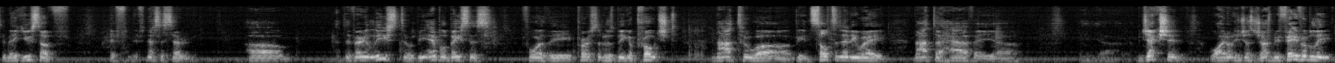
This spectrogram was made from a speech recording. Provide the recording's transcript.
to make use of if if necessary. Um, at the very least, there would be ample basis for the person who's being approached not to uh, be insulted in any way, not to have a, uh, a uh, objection. Why don't you just judge me favorably?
